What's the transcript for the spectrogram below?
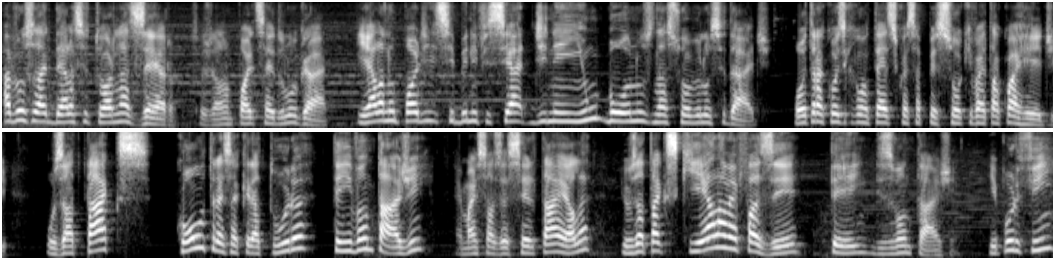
a velocidade dela se torna zero, ou seja, ela não pode sair do lugar. E ela não pode se beneficiar de nenhum bônus na sua velocidade. Outra coisa que acontece com essa pessoa que vai estar com a rede: os ataques contra essa criatura têm vantagem, é mais fácil acertar ela, e os ataques que ela vai fazer têm desvantagem. E por fim,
